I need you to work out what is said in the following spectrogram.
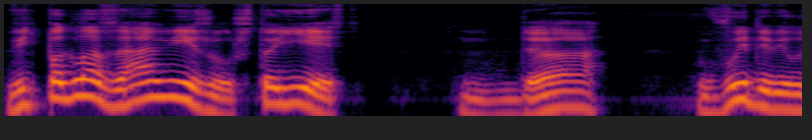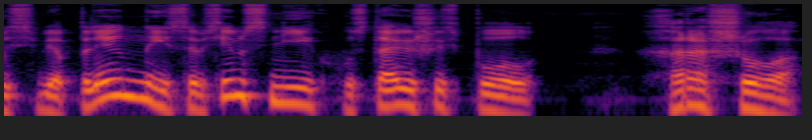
Ведь по глазам вижу, что есть. Да, выдавил из себя пленный и совсем сник, уставившись в пол. Хорошо,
